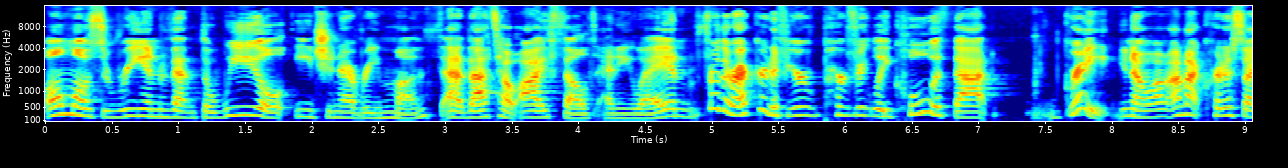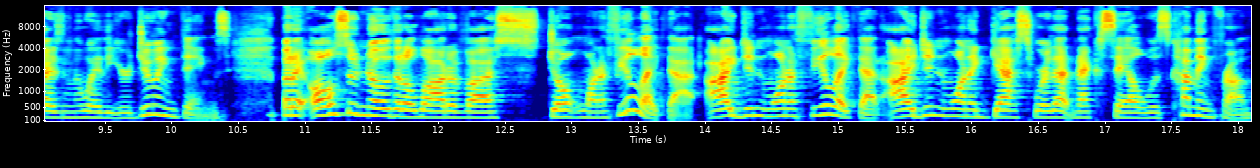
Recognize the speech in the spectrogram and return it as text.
almost reinvent the wheel each and every month. Uh, that's how I felt anyway. And for the record, if you're perfectly cool with that, great. You know, I'm not criticizing the way that you're doing things, but I also know that a lot of us don't want to feel like that. I didn't want to feel like that. I didn't want to guess where that next sale was coming from.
